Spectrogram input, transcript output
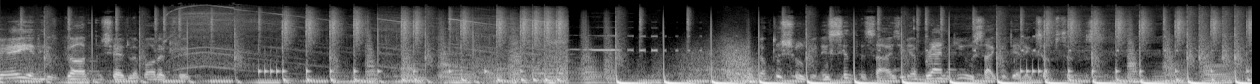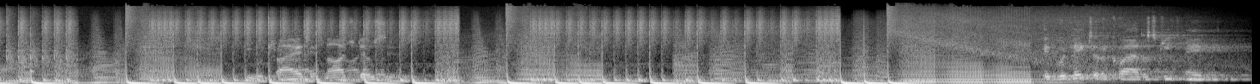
Today, in his garden shed laboratory, Dr. Shulgin is synthesizing a brand new psychedelic substance. He will try it in large doses. It would later acquire the street name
